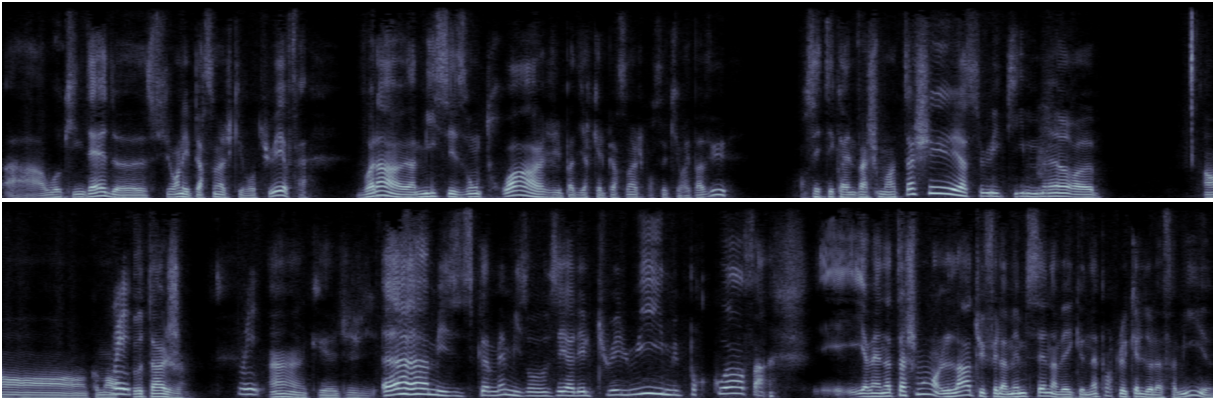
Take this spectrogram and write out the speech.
à Walking Dead, euh, suivant les personnages qu'ils vont tuer. Enfin, voilà, à mi-saison 3, je vais pas dire quel personnage pour ceux qui auraient pas vu, on s'était quand même vachement attaché à celui qui meurt euh, en comment Oui. otage. Oui. Hein, que ah mais quand même ils ont osé aller le tuer lui, mais pourquoi? Enfin, il y avait un attachement. Là, tu fais la même scène avec n'importe lequel de la famille.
